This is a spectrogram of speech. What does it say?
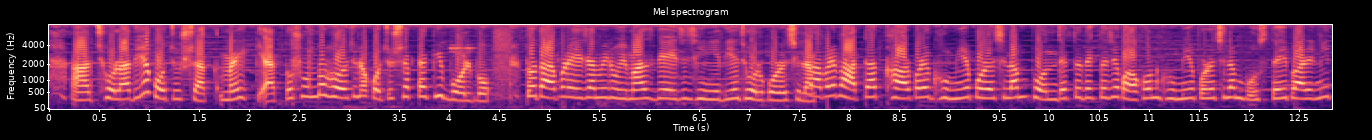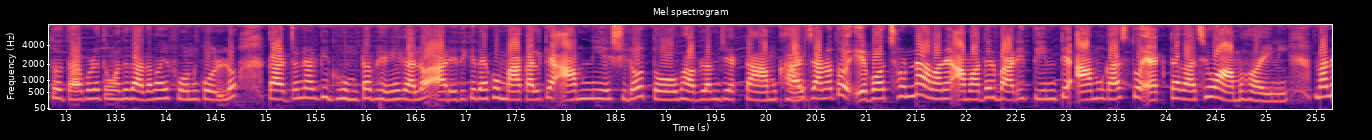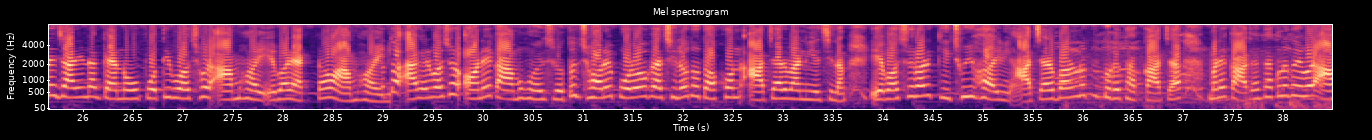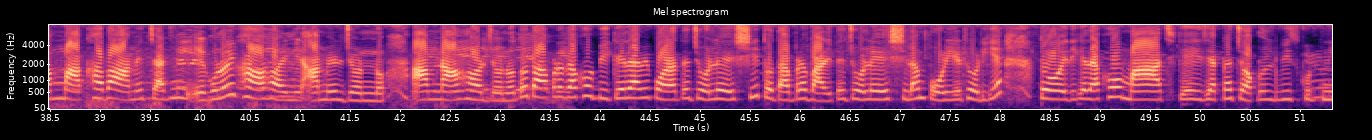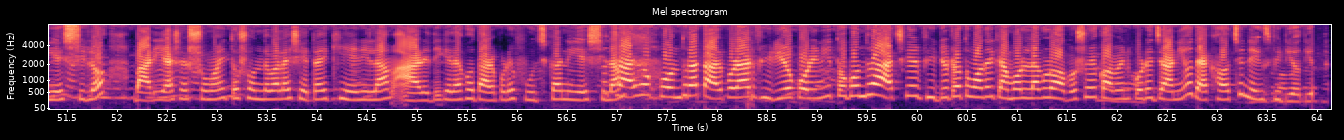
ছোলা দিয়ে কচুর শাক। মানে এত সুন্দর হয়েছিল কচুর শাকটা কি বলব? তো তারপরে এই যে আমি রুই মাছ দিয়ে এই যে ঝিঙে দিয়ে ঝোল করেছিলাম। তারপরে ভাত টাত খাওয়ার পরে ঘুমিয়ে পড়েছিলাম। ফোন দেখতে দেখতে যে কখন ঘুমিয়ে পড়েছিলাম বুঝতেই পারিনি। তো তারপরে তোমাদের দাদাভাই ফোন করল। তার জন্য আর কি ঘুমটা ভেঙে গেল। আর এদিকে দেখো মা কালকে আম নিয়ে এসেছিল। তো ভাবলাম যে একটা আম খাই। জানো তো, এবছর না মানে আমাদের বাড়ি তিনটে আম গাছ, তো একটা গাছেও আম হয়নি। মানে জানি না কেন প্রতি বছর আম হয়, এবার একটাও আম হয়নি। তো আগের বছর অনেক আম হয়েছিল। তো ঝড়ে পড়েও গেছিল, তো তখন আচার বানিয়েছিলাম। এবছর আর কিছুই হয়নি। আচার বানানো তো দূরে থাক, কাঁচা মানে কাঁচা থাকলে তো এবার আম মাখা বা আমের চাটনি এগুলোই খাওয়া হয়নি আমের জন্য, আম না হওয়ার জন্য। তো তারপরে দেখো বিকেলে আমি পড়াতে চলে এসেছি, তো তারপরে বাড়িতে চলে এসেছিলাম পড়িয়ে ঠরিয়ে তো এদিকে দেখো মা আজকে এই যে একটা চকলেট বিস্কুট নিয়ে এসেছিল বাড়ি আসার সময়, তো সন্ধ্যাবেলায় সেটাই খেয়ে নিলাম। আর এদিকে দেখো তারপরে ফুচকা নিয়ে এসেছিলাম। যাই হোক বন্ধুরা, তারপরে আর ভিডিও করিনি। তো বন্ধুরা, আজকের ভিডিওটা তোমাদের কেমন লাগল অবশ্যই কমেন্ট করে জানিও। দেখা হচ্ছে নেক্সট ভিডিও দিয়ে।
